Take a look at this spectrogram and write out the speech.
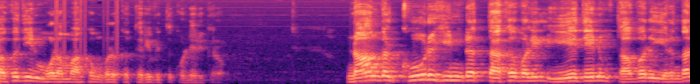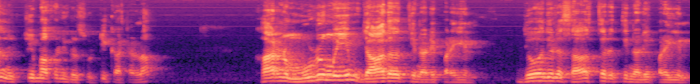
பகுதியின் மூலமாக உங்களுக்கு தெரிவித்துக் கொண்டிருக்கிறோம். நாங்கள் கூறுகின்ற தகவலில் ஏதேனும் தவறு இருந்தால் நிச்சயமாக நீங்கள் சுட்டிக்காட்டலாம். காரணம் முழுமையும் ஜாதகத்தின் அடிப்படையில் ஜோதிட சாஸ்திரத்தின் அடிப்படையில்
